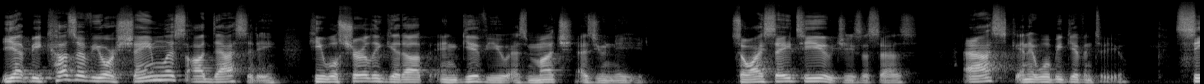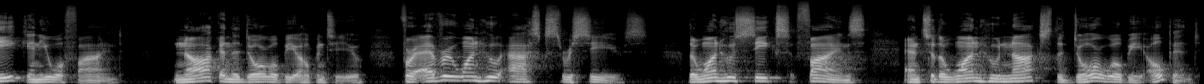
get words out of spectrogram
yet because of your shameless audacity, he will surely get up and give you as much as you need. So I say to you, Jesus says, ask and it will be given to you. Seek and you will find. Knock and the door will be open to you. For everyone who asks receives. The one who seeks finds. And to the one who knocks, the door will be opened.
